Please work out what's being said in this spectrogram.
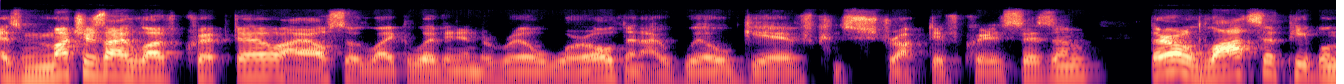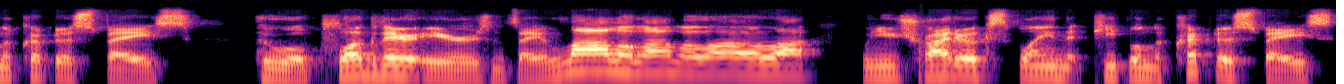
as much as I love crypto, I also like living in the real world and I will give constructive criticism. There are lots of people in the crypto space who will plug their ears and say la la la la la la when you try to explain that people in the crypto space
